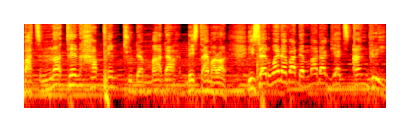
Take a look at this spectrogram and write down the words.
But nothing happened to the mother this time around. He said, whenever the mother gets angry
